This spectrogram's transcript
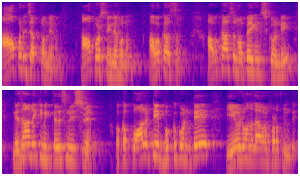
ఆఫర్ చెప్పను నేను. ఆఫర్స్ నేను ఇవ్వను. అవకాశం. అవకాశం ఉపయోగించుకోండి. నిజానికి మీకు తెలిసిన విషయమే. ఒక పాలిటీ బుక్ కొంటే ఏడు వందల యాభై పడుతుంది.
